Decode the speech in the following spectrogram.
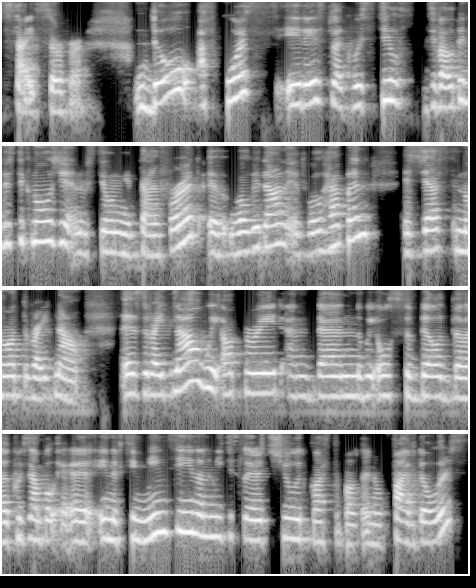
site server. Though, of course, it is like we're still developing this technology and we still need time for it. It will be done, it will happen. It's just not right now. As right now, we operate and then we also build, the, for example, uh, NFT minting on Metis Layer 2. It cost about, I know, $5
